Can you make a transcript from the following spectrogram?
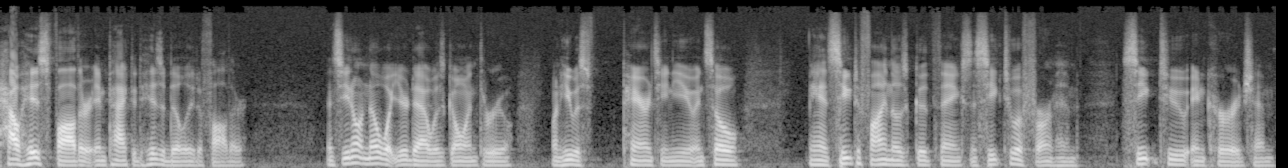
how his father impacted his ability to father. And so you don't know what your dad was going through when he was parenting you. And so, man, seek to find those good things and seek to affirm him, seek to encourage him.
